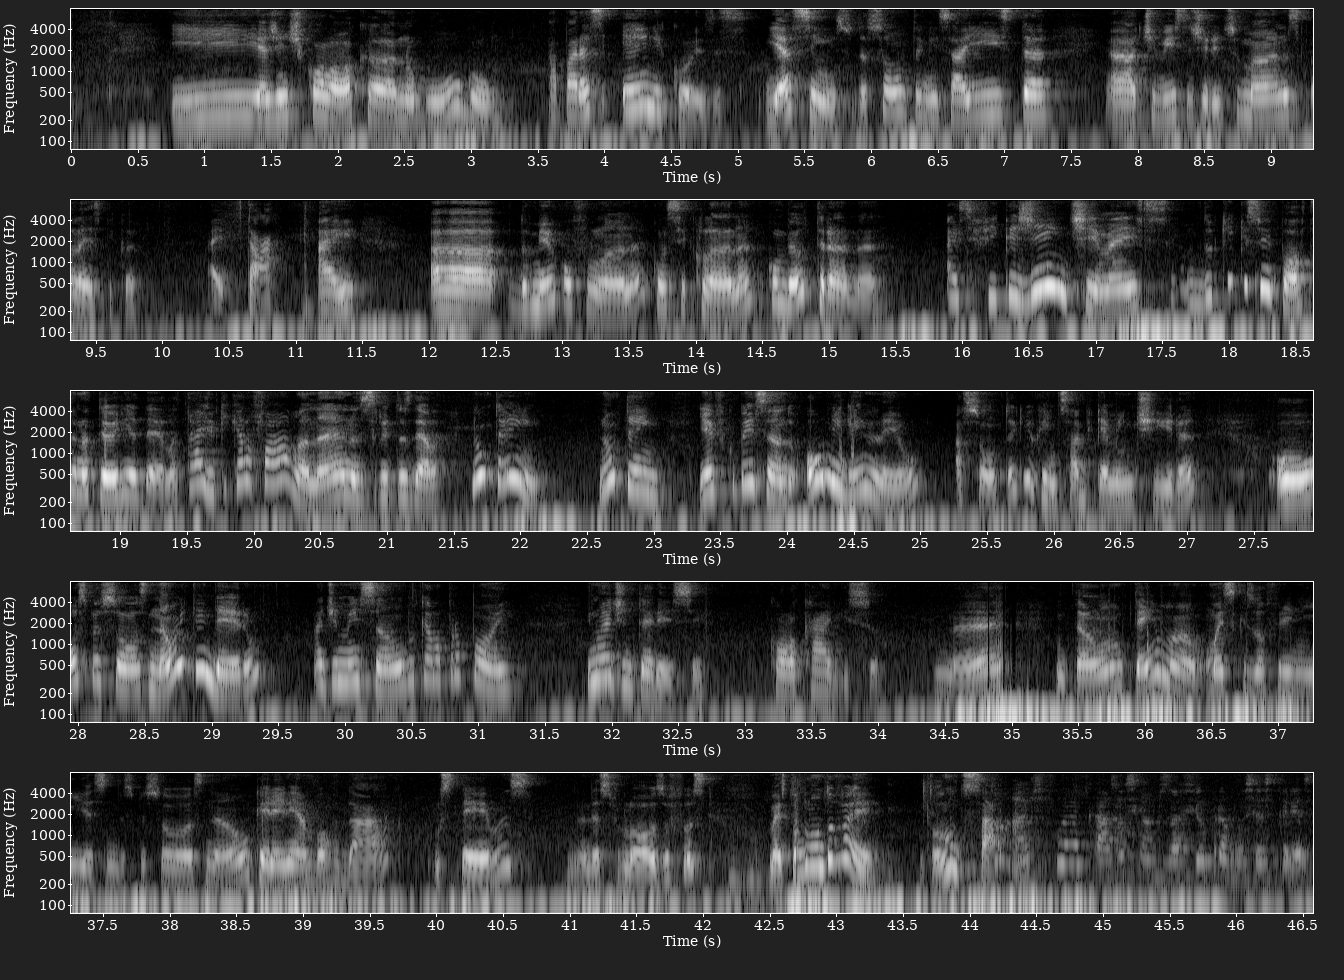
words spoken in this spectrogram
E a gente coloca no Google, aparece N coisas. E é assim, Susan Sontag, ensaísta, ativista de direitos humanos, lésbica. Aí tá. Aí uh, dormiu com fulana, com ciclana, com beltrana. Aí você fica, gente, mas do que, que isso importa na teoria dela? Tá, e o que, que ela fala, né, nos escritos dela? Não tem. Não tem. E eu fico pensando, ou ninguém leu a Sontag, o que a gente sabe que é mentira, ou as pessoas não entenderam a dimensão do que ela propõe. E não é de interesse colocar isso, né? Então tem uma, uma esquizofrenia assim das pessoas não quererem abordar os temas né, das filósofos, mas todo mundo vê, todo mundo sabe. Acho que por acaso assim, é um desafio para vocês três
